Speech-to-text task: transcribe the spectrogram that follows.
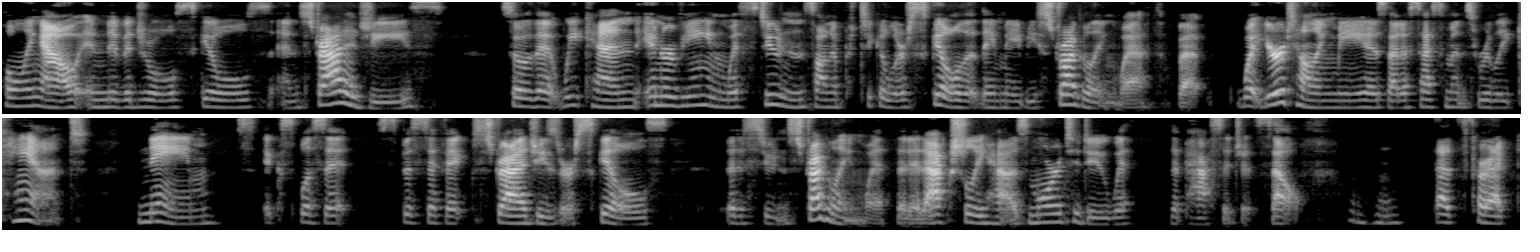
pulling out individual skills and strategies so that we can intervene with students on a particular skill that they may be struggling with. But what you're telling me is that assessments really can't name explicit, specific strategies or skills that a student's struggling with, that it actually has more to do with the passage itself. Mm-hmm. That's correct.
